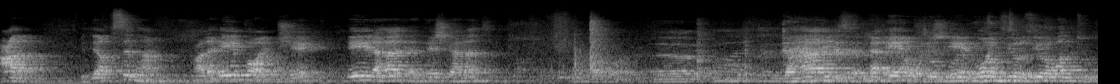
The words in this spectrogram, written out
على. بدي أقسمها على A باي مش هيك؟ A لهذه قديش كانت؟ لهاي لا A اول شيء 0.0012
